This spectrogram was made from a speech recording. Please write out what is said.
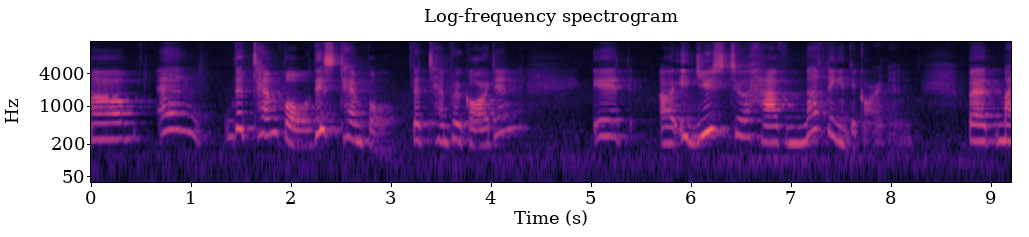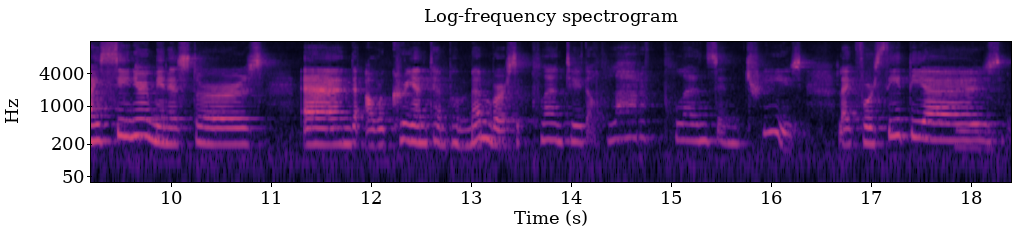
Um, and the temple, this temple, the temple garden, it uh, it used to have nothing in the garden, but my senior ministers and our Korean temple members planted a lot of plants and trees, like forsythias,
